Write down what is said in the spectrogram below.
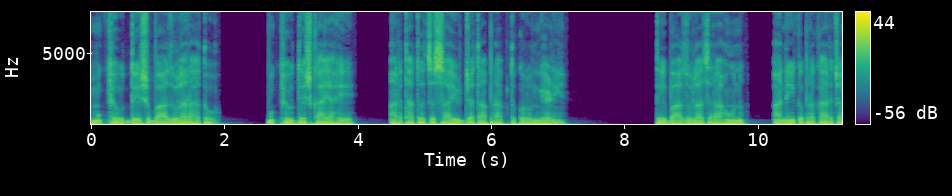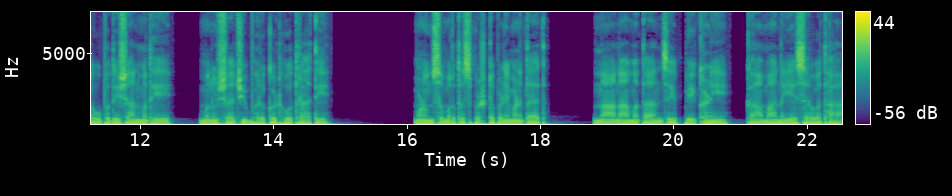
मुख्य उद्देश बाजूला राहतो. मुख्य उद्देश काय आहे? अर्थातच सायुज्यता प्राप्त करून घेणे. ते बाजूलाच राहून अनेक प्रकारच्या उपदेशांमध्ये मनुष्याची भरकट होत राहते. म्हणून समर्थ स्पष्टपणे म्हणतायत नाना मतांचे पेखणे कामा नये सर्वथा.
